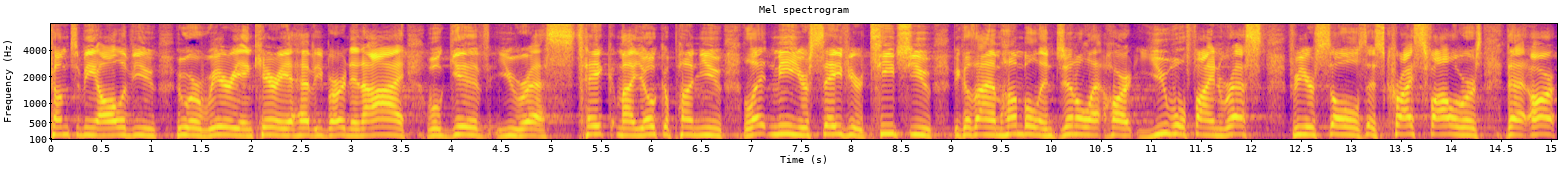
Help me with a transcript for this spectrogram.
Come to me, all of you who are weary and carry a heavy burden, and I will give you rest. Take my yoke upon you. Let me, your Savior, teach you, because I am humble and gentle at heart. You will find rest for your souls as Christ's followers, that our,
